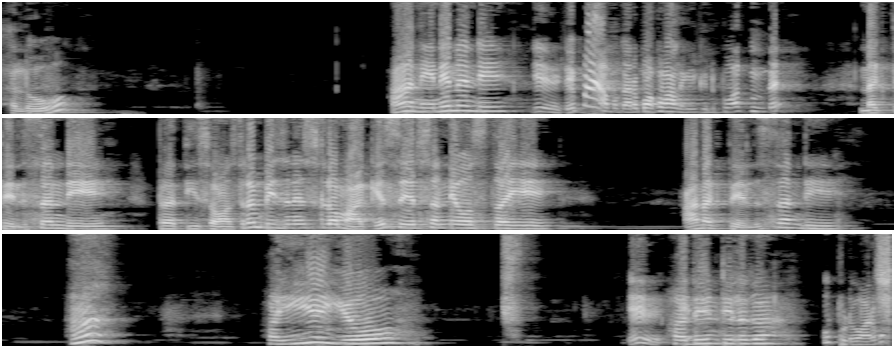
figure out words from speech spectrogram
హలో? నేనేనండి. ఏంటి అమ్మగారు ముఖం అలాగే వెళ్ళిపోతుంది నాకు తెలుసండి ప్రతి సంవత్సరం బిజినెస్లో మాకే షేర్స్ అన్ని వస్తాయి. ఆ నాకు తెలుసండి? అయ్యయ్యో. ఏ అదేంటి ఇలాగా? ఇప్పుడు వరకు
